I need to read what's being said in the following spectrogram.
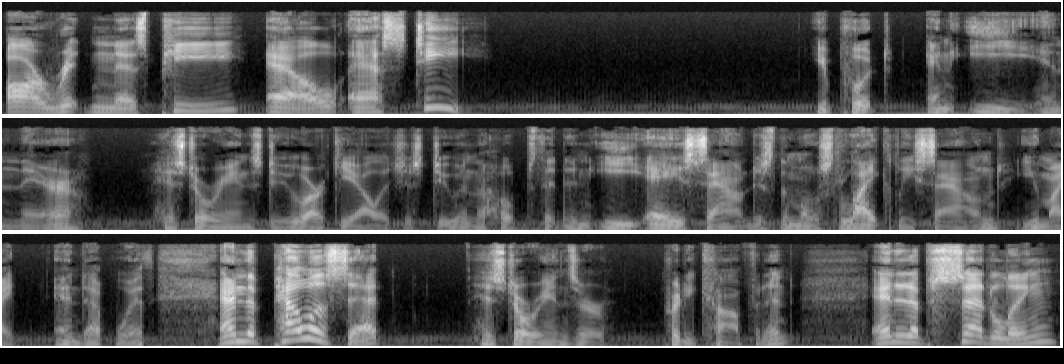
are written as P L S T. You put an E in there, historians do, archaeologists do, in the hopes that an EA sound is the most likely sound you might end up with. And the Peliset, historians are pretty confident, ended up settling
